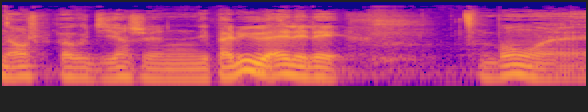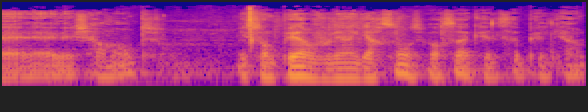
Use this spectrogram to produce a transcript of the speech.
non, je peux pas vous dire. Je ne l'ai pas lu. Elle, elle est bon, elle est charmante. Et son père voulait un garçon, c'est pour ça qu'elle s'appelle Carlos.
